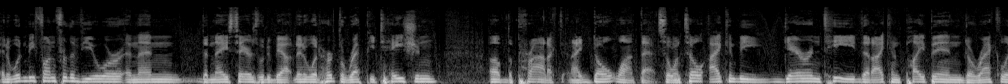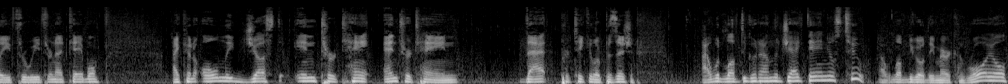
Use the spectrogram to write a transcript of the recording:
And it wouldn't be fun for the viewer, and then the naysayers would be out, and it would hurt the reputation of the product, and I don't want that. So until I can be guaranteed that I can pipe in directly through Ethernet cable, I can only just entertain entertain that particular position. I would love to go down to Jack Daniels too. I would love to go to the American Royal.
